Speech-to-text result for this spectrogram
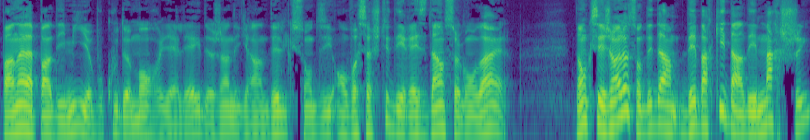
Pendant la pandémie, il y a beaucoup de Montréalais, de gens des grandes villes qui se sont dit on va s'acheter des résidences secondaires. Donc, ces gens-là sont débarqués dans des marchés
